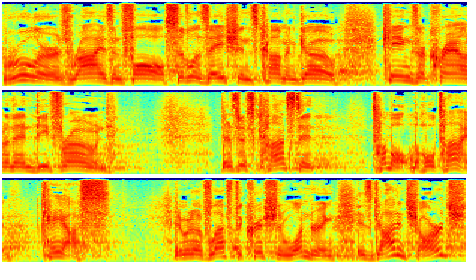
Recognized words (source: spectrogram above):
Rulers rise and fall, civilizations come and go, kings are crowned and then dethroned. There's this constant tumult the whole time, chaos. And it would have left the Christian wondering, is God in charge?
